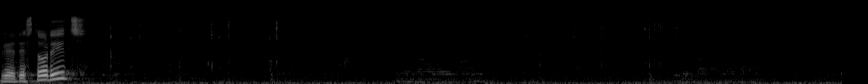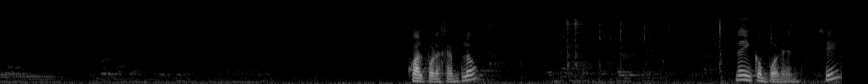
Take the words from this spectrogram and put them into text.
Get storage ¿Cuál, por ejemplo? Name component, ¿sí?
